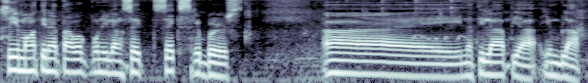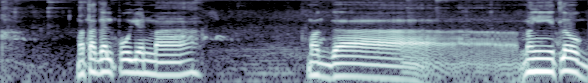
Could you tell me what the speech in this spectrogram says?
Kasi yung mga tinatawag po nilang sex, sex reverse ay na tilapia, yung black. Matagal po 'yun ma mag uh, mangingitlog.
